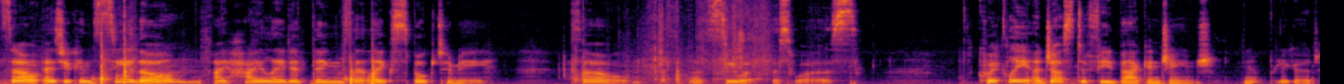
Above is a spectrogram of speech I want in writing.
So as you can see though, I highlighted things that like spoke to me. So let's see what this was. Quickly adjust to feedback and change. Yeah, pretty good.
